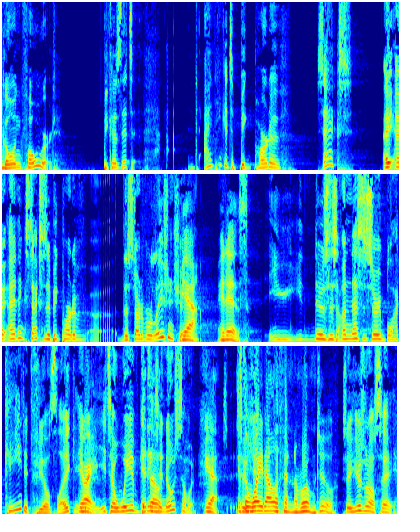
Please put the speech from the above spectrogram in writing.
going forward because that's. I think it's a big part of sex. I, I, I think sex is a big part of uh, the start of a relationship. Yeah, it is. You, you, there's this unnecessary blockade. It feels like And Right. It's a way of getting a- to know someone. Yeah, it's So a you- white elephant in the room too. So here's what I'll say.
